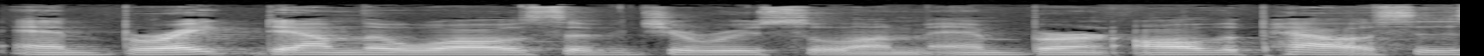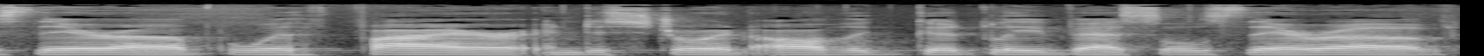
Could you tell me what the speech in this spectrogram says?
and brake down the walls of Jerusalem, and burnt all the palaces thereof with fire, and destroyed all the goodly vessels thereof.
